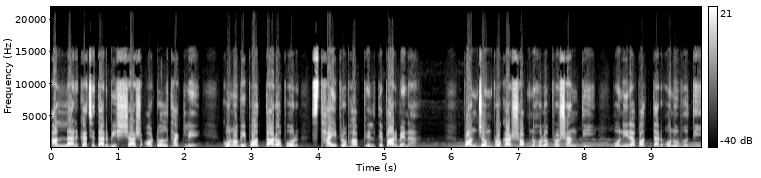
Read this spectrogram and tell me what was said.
আল্লাহর কাছে তার বিশ্বাস অটল থাকলে কোনো বিপদ তার ওপর স্থায়ী প্রভাব ফেলতে পারবে না। পঞ্চম প্রকার স্বপ্ন হল প্রশান্তি ও নিরাপত্তার অনুভূতি।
